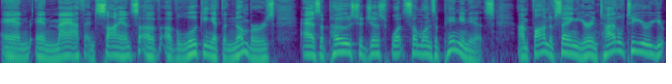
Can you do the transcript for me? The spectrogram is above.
and yeah. and math and science of of looking at the numbers as opposed to just what someone's opinion is. I'm fond of saying you're entitled to your, your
